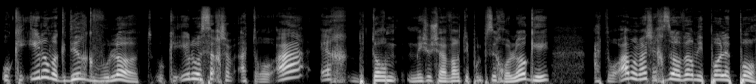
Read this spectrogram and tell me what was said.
הוא כאילו מגדיר גבולות, הוא כאילו עושה... עכשיו, את רואה איך בתור מישהו שעבר טיפול פסיכולוגי, את רואה ממש איך זה עובר מפה לפה.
